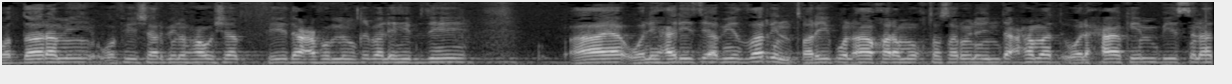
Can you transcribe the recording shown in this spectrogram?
والدارمي وفي شرب حوشب في ضعف من قبل حفظه. آية ولحديث أبي ذر طريق آخر مختصر عند أحمد والحاكم بإسناد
